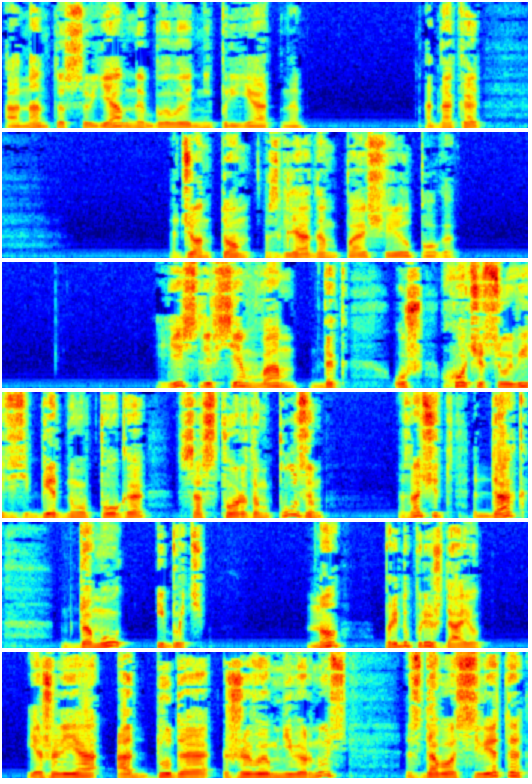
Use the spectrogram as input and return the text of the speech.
Анантосу явно было неприятно. Однако Джон Том взглядом поощрил Пога. «Если всем вам, так уж хочется увидеть бедного Пога со споротым пузом, значит, так дому и быть. Но предупреждаю, ежели я оттуда живым не вернусь, с того света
